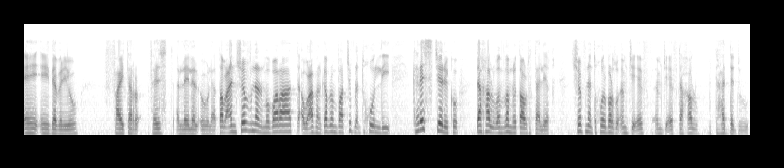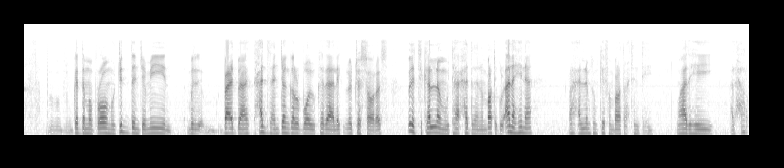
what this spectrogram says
AEW Fyter Fest الليلة الأولى. طبعا شفنا المباراة أو عفوا قبل المباراة شفنا دخول لي كريس جيريكو دخل وانضم لطاولة التعليق. شفنا دخول برضو إم جي إف إم جي إف دخل وتهدد وقدم برومو جدا جميل. بعد ما تحدث عن Jungle Boy وكذلك Luchasaurus بدأ يتكلم ويتحدث عن المباراة يقول أنا هنا راح أعلمكم كيف المباراة راح تنتهي. وهذه هي الحرب.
